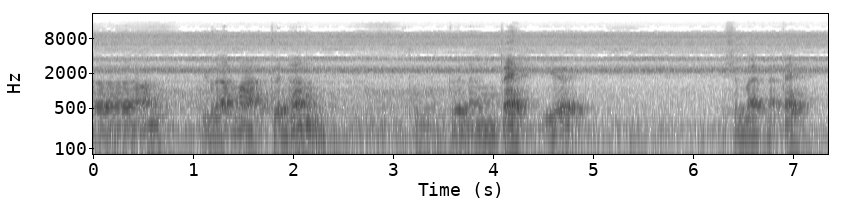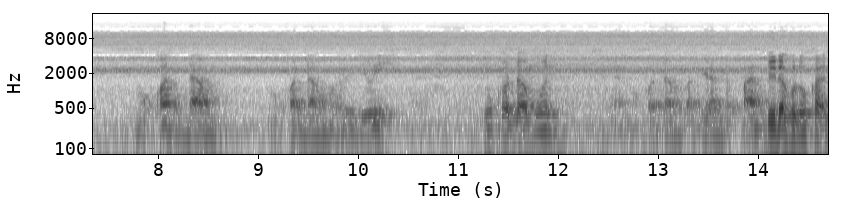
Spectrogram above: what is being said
eh, non di urang mah keuneng keuneng teh ieu disebatna teh muqaddam muqaddam rijlih Mukodamun. Ya muqaddam bagian depan. Didahulukan.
